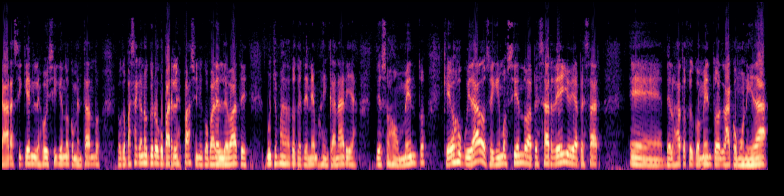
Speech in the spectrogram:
ahora si quieren les voy siguiendo comentando. Lo que pasa es que no quiero ocupar el espacio ni ocupar el debate, muchos más datos que tenemos en Canarias de esos aumentos, que ojo, cuidado, seguimos siendo, a pesar de ello y a pesar eh, de los datos que comento, la comunidad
